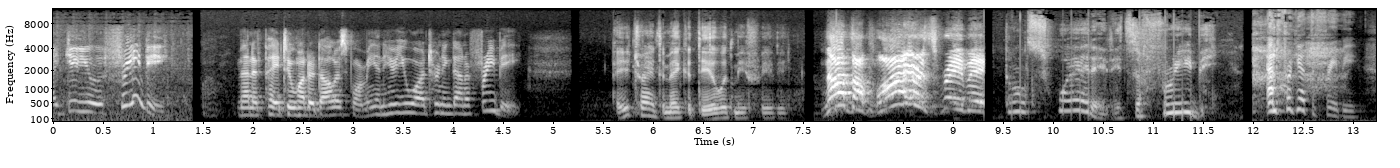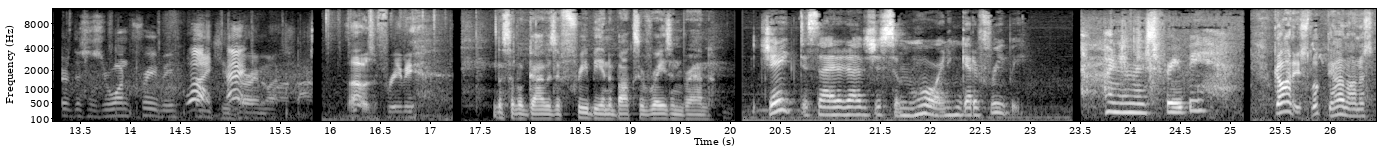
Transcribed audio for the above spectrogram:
I'd give you a freebie. Men have paid $200 for me, and here you are turning down a freebie. Are you trying to make a deal with me, Freebie? Not the pliers freebie! Don't sweat it. It's a freebie. And forget the freebie. This is your one freebie. Thank you very much. That was a freebie. This little guy was a freebie in a box of Raisin Bran. Jake decided I was just some whore and he can get a freebie. My name is Freebie. God has looked down on us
